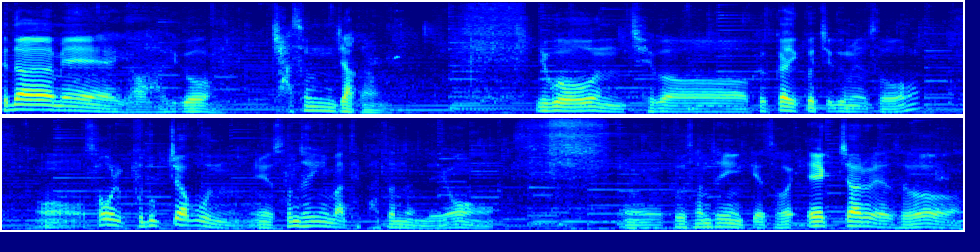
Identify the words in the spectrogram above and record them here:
그 다음에 야, 이거 자승자강. 이건 제가 그까이 거 찍으면서 어, 서울 구독자분 예, 선생님한테 받았는데요. 예, 그 선생님께서 액자로 해서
